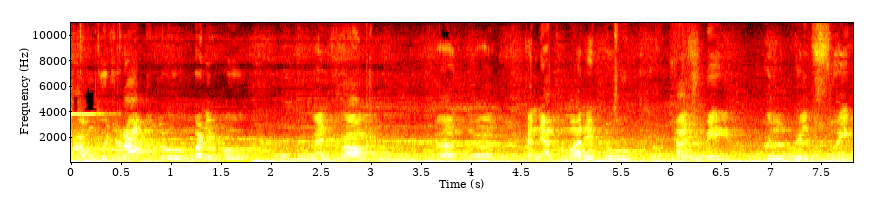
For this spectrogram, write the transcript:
from Gujarat to Manipur and from uh, uh, Kanyakumari to Kashmir will will sweep.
